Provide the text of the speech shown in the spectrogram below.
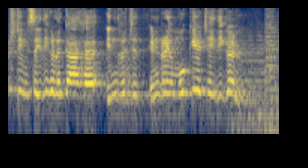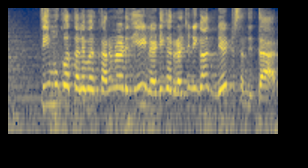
தமிழ் டிவி செய்திகளுக்காக இந்திரஜித் இன்றைய முக்கிய செய்திகள். திமுக தலைவர் கருணாநிதியை நடிகர் ரஜினிகாந்த் நேற்று சந்தித்தார்.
